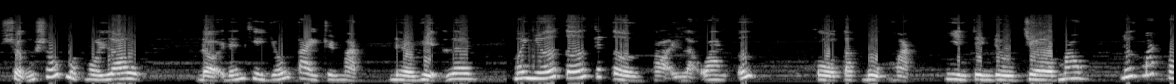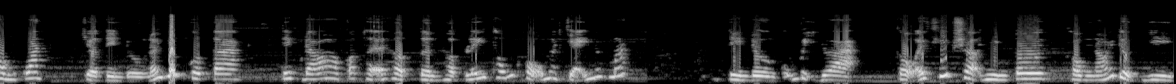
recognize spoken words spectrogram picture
sửng sốt một hồi lâu. Đợi đến khi dấu tay trên mặt đều hiện lên, mới nhớ tới cái từ gọi là oan ức. Cô tập buộc mặt, nhìn tiền đường chờ mong, nước mắt vòng quanh, chờ tiền đường nói giúp cô ta, tiếp đó có thể hợp tình hợp lý thống khổ mà chảy nước mắt. Tiền đường cũng bị dọa, cậu ấy khiếp sợ nhìn tôi, không nói được gì.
